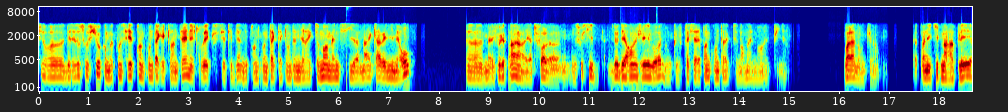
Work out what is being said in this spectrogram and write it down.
sur euh, des réseaux sociaux qu'on m'a conseillé de prendre contact avec l'antenne et je trouvais que c'était bien de prendre contact avec l'antenne directement, même si euh, Marie-Claire avait le numéro. Euh, mais je voulais pas, il y a toujours le, souci de déranger ou autre, donc je préférais prendre contact normalement. Et puis voilà, donc ton équipe m'a rappelé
